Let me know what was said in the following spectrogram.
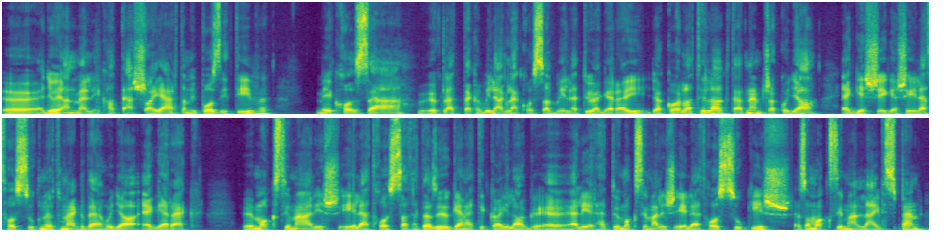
ö, egy olyan mellékhatással járt, ami pozitív, méghozzá ők lettek a világ leghosszabb életű egerei gyakorlatilag, tehát nem csak, hogy a egészséges élethosszuk nőtt meg, de hogy a egerek maximális élethosszat, tehát az ő genetikailag elérhető maximális élethosszuk is, ez a maximál lifespan,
